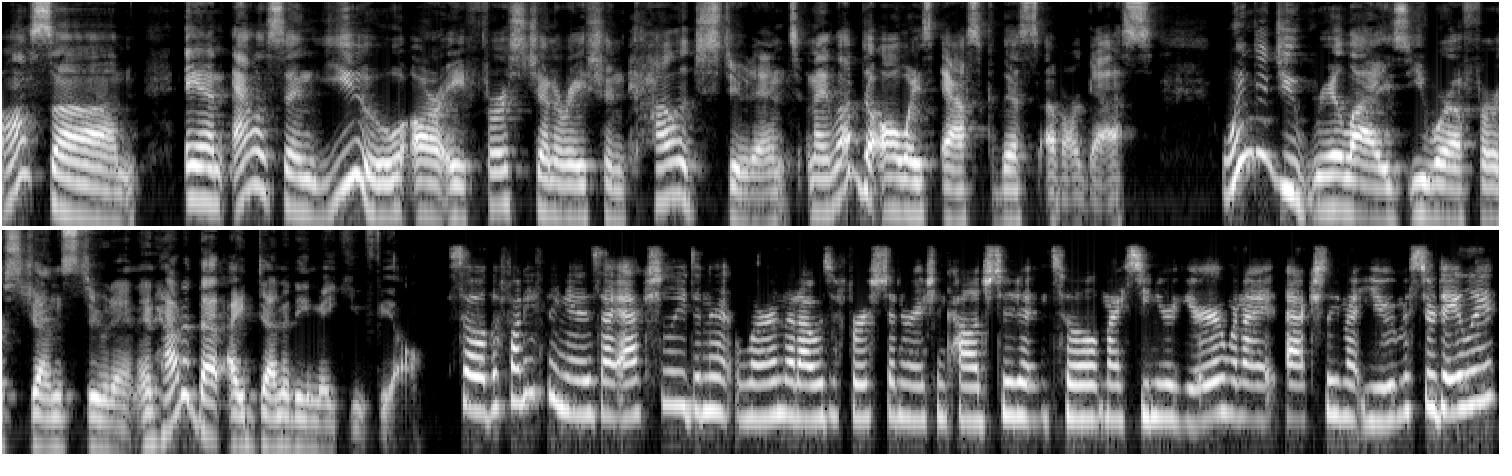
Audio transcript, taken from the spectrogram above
Awesome. And Allison, you are a first generation college student, and I love to always ask this of our guests. When did you realize you were a first gen student, and how did that identity make you feel? So, the funny thing is, I actually didn't learn that I was a first generation college student until my senior year when I actually met you, Mr. Daly,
